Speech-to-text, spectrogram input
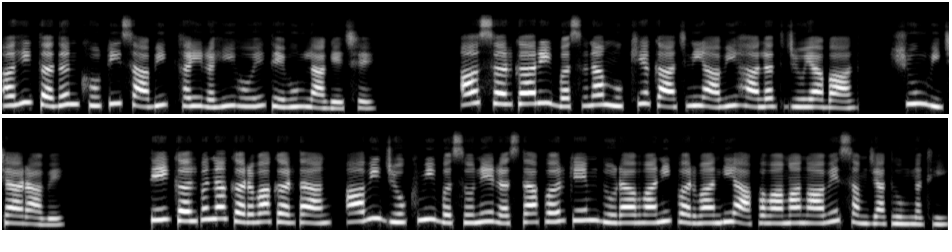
અહીં તદ્દન ખોટી સાબિત થઈ રહી હોય તેવું લાગે છે. આ સરકારી બસના મુખ્ય કાચની આવી હાલત જોયા બાદ, શું વિચાર આવે? તે કલ્પના કરવા કરતાં, આવી જોખમી બસોને રસ્તા પર કેમ દોડાવવાની પરવાનગી આપવામાં આવે સમજાતું નથી.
